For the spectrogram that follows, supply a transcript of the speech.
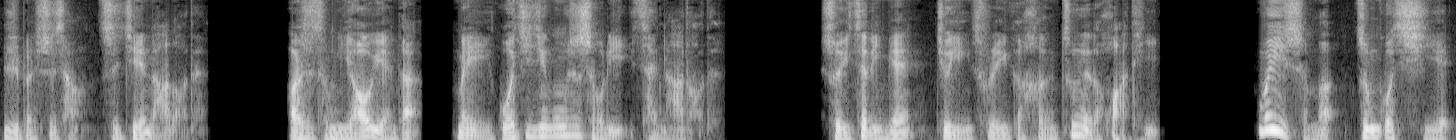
日本市场直接拿到的，而是从遥远的。美国基金公司手里才拿到的，所以这里面就引出了一个很重要的话题：为什么中国企业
